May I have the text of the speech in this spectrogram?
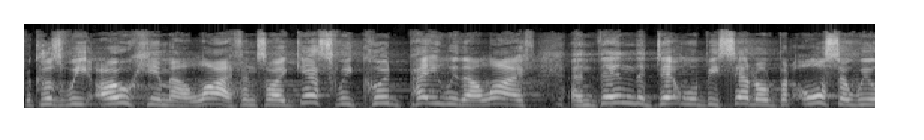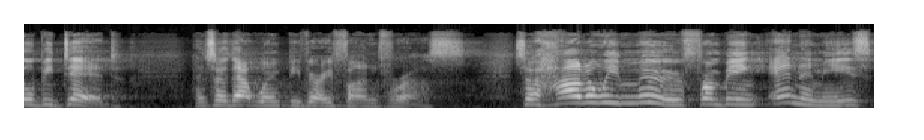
because we owe Him our life. And so I guess we could pay with our life, and then the debt will be settled, but also we will be dead. And so that won't be very fun for us. So, how do we move from being enemies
